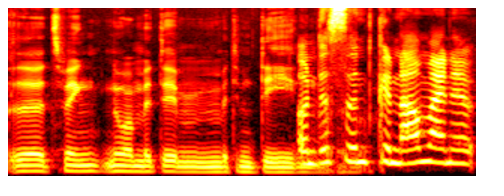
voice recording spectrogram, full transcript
äh, zwingend nur mit dem, mit dem Degen. und das sind genau meine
